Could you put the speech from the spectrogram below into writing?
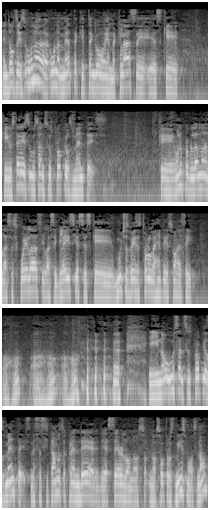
Entonces, una, una meta que tengo en la clase es que, que ustedes usan sus propios mentes. Que un problema en las escuelas y las iglesias es que muchas veces toda la gente son así. Ajá, ajá, ajá. y no usan sus propios mentes. Necesitamos aprender de hacerlo nos, nosotros mismos, ¿no?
